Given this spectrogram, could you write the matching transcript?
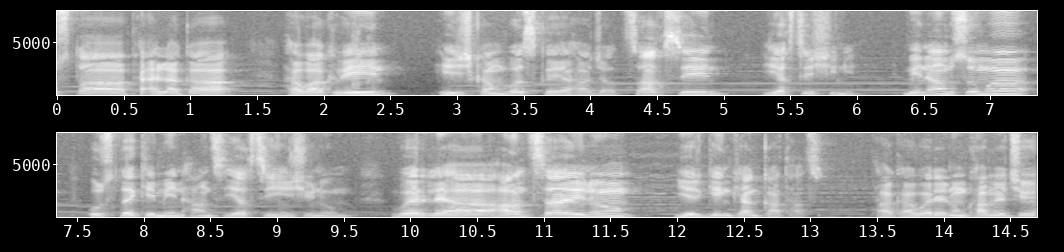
ուստա փալակա հավաքվին ինչքան վսկը հաջած ծախսին եղծի շինին մին ամսումը ուստեքի մին հանց եղցի ինշինում, վերլեհա հանցայնում երգինքան կաթած։ Թակավերենում կամեջը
